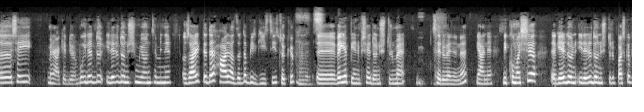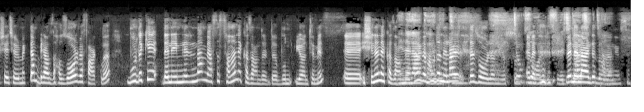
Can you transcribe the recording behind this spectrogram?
E, şeyi merak ediyorum. Bu ileri, ileri dönüşüm yöntemini özellikle de hali hazırda bir giysiyi söküp evet. e, ve yepyeni bir şey dönüştürme serüvenini yani bir kumaşı e, geri dön ileri dönüştürüp başka bir şey çevirmekten biraz daha zor ve farklı. Buradaki deneyimlerinden ve aslında sana ne kazandırdığı bu yöntemin e, işine ne kazandırdı ve burada nelerde zorlanıyorsun. Çok zor evet. bir süreç. ve nelerde zorlanıyorsun.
